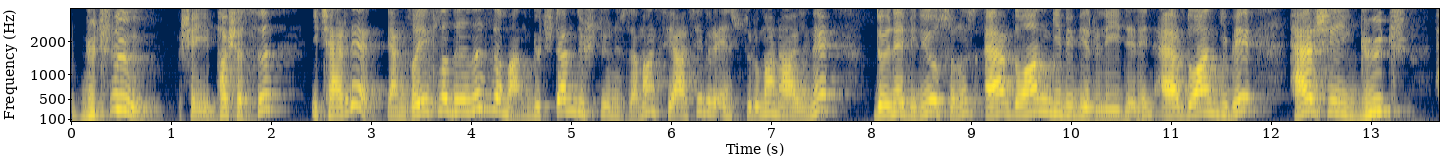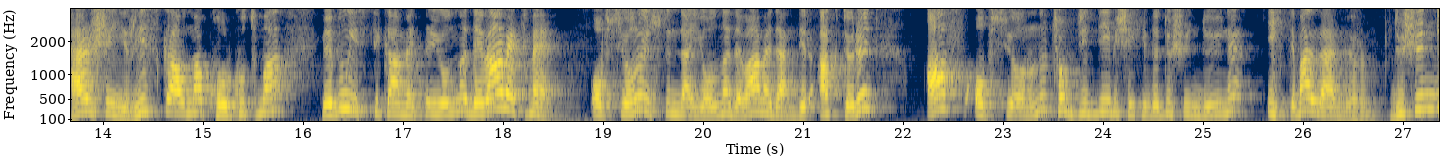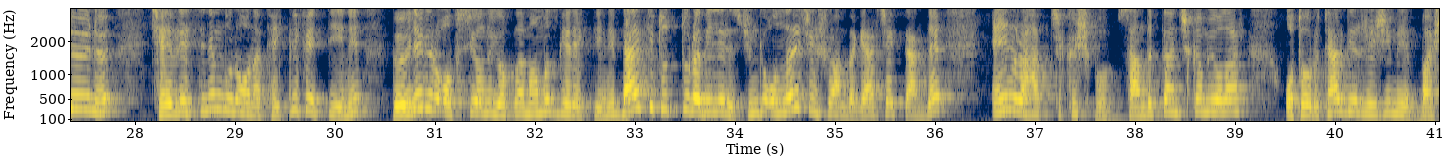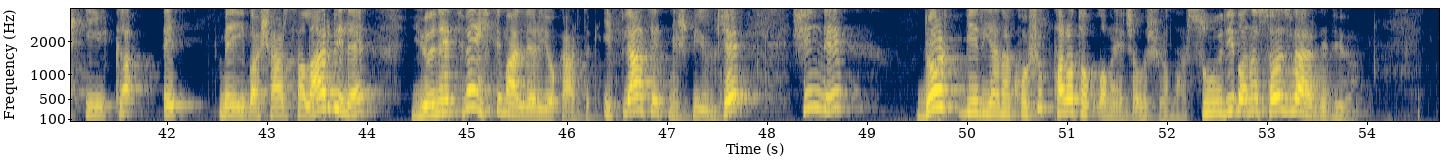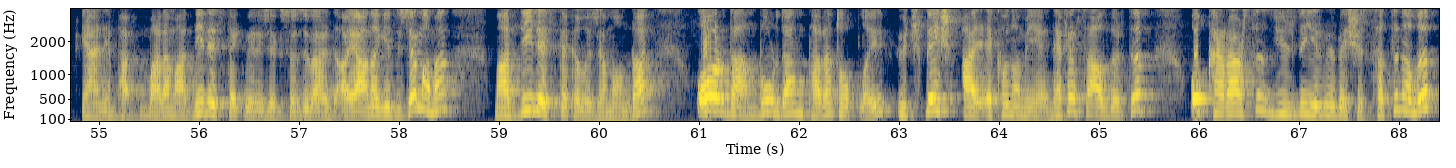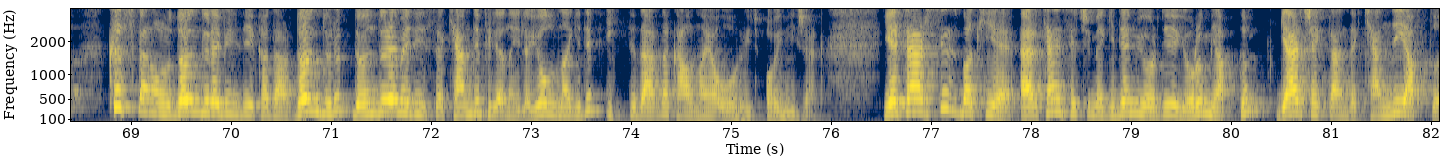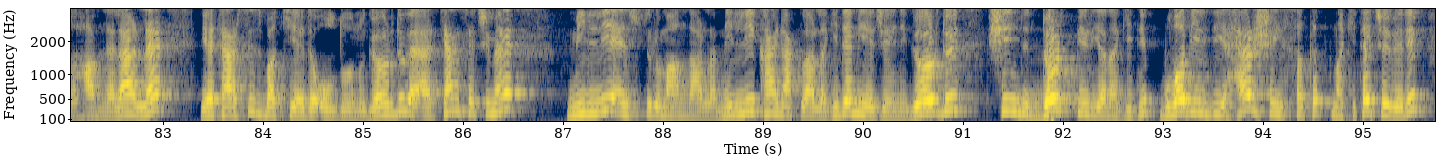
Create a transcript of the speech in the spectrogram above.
güçlü şeyi paşası içeride. Yani zayıfladığınız zaman, güçten düştüğünüz zaman siyasi bir enstrüman haline dönebiliyorsunuz. Erdoğan gibi bir liderin, Erdoğan gibi her şeyi güç, her şeyi risk alma, korkutma ve bu istikamette yoluna devam etme opsiyonu üstünden yoluna devam eden bir aktörün af opsiyonunu çok ciddi bir şekilde düşündüğüne ihtimal vermiyorum. Düşündüğünü, çevresinin bunu ona teklif ettiğini, böyle bir opsiyonu yoklamamız gerektiğini belki tutturabiliriz. Çünkü onlar için şu anda gerçekten de en rahat çıkış bu. Sandıktan çıkamıyorlar. Otoriter bir rejimi baş ilka etmeyi başarsalar bile yönetme ihtimalleri yok artık. İflas etmiş bir ülke. Şimdi dört bir yana koşup para toplamaya çalışıyorlar. Suudi bana söz verdi diyor. Yani bana maddi destek verecek sözü verdi. Ayağına gideceğim ama maddi destek alacağım ondan. Oradan buradan para toplayıp 3-5 ay ekonomiye nefes aldırtıp o kararsız %25'i satın alıp kısmen onu döndürebildiği kadar döndürüp döndüremediyse kendi planıyla yoluna gidip iktidarda kalmaya oynayacak. Yetersiz bakiye erken seçime gidemiyor diye yorum yaptım. Gerçekten de kendi yaptığı hamlelerle yetersiz bakiyede olduğunu gördü ve erken seçime milli enstrümanlarla, milli kaynaklarla gidemeyeceğini gördü. Şimdi dört bir yana gidip bulabildiği her şeyi satıp nakite çevirip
